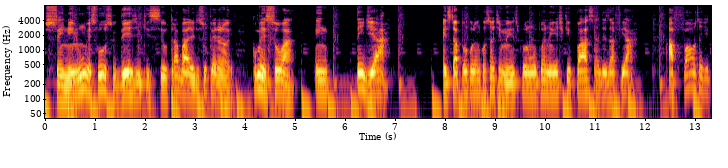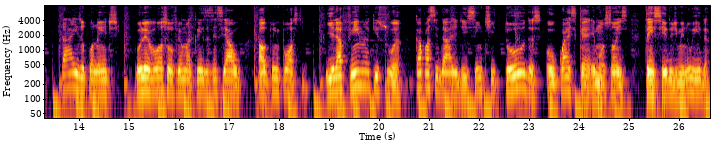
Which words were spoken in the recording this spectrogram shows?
Sem nenhum esforço, desde que seu trabalho de super-herói começou a entediar, está procurando constantemente por um oponente que passa a desafiar. A falta de tais oponentes o levou a sofrer uma crise essencial autoimposta, e ele afirma que sua capacidade de sentir todas ou quaisquer emoções tem sido diminuída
